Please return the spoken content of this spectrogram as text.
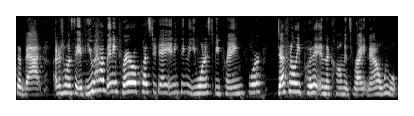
The bat, I just want to say if you have any prayer requests today, anything that you want us to be praying for, definitely put it in the comments right now. We will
